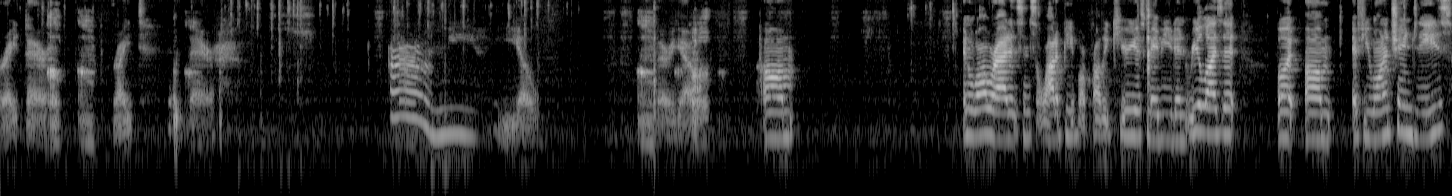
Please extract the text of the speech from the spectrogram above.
right there right there. Ah, me, yo. There we go. Um, and while we're at it, since a lot of people are probably curious, maybe you didn't realize it, but um, if you want to change these,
